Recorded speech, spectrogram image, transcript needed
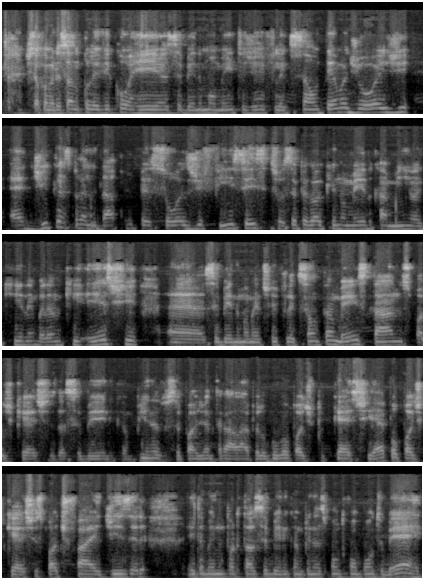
Está conversando com o Levi Correia, recebendo um momento de reflexão. O tema de hoje é dicas para lidar com pessoas difíceis. Se você pegou aqui no meio do caminho aqui, lembrando que este é, CBN Momento de Reflexão também está nos podcasts da CBN Campinas. Você pode entrar lá pelo Google Podcast, Apple Podcast, Spotify, Deezer e também no portal cbncampinas.com.br.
